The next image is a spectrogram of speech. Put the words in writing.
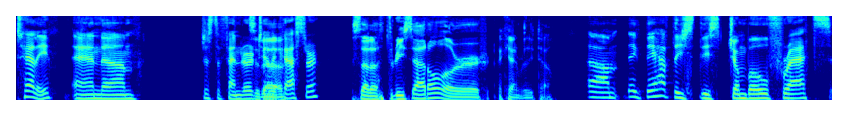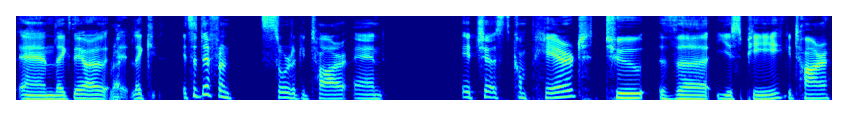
Tele and um, just a Fender Is it a- Telecaster. Is that a three saddle or I can't really tell. um they, they have these these jumbo frets and like they are Right. like it's a different sort of guitar and it just compared to the ESP guitar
